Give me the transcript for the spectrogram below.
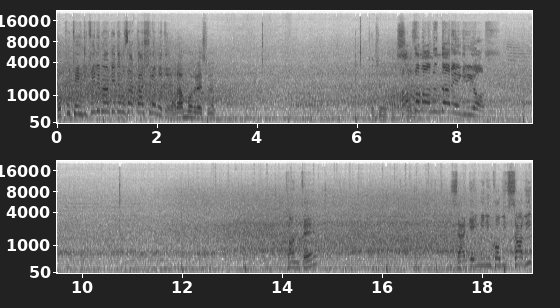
Topu tehlikeli bölgeden uzaklaştıramadı. Karambol resmen. Kötü bir pas Tam ya. zamanında araya giriyor. Kante. Sergey Milinkovic Savic.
